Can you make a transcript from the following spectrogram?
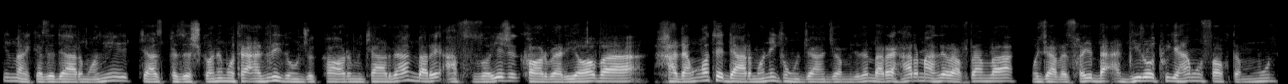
این مرکز درمانی که از پزشکان متعدد اونجا کار می‌کردن برای افزایش کاربری ها و خدمات درمانی که اونجا انجام می‌دادن برای هر محله رفتن و مجوزهای بعدی رو توی همون ساختمون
